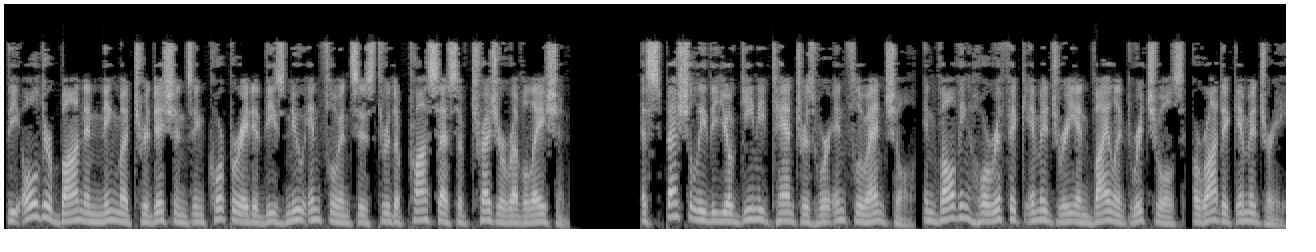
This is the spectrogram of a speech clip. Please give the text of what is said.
The older Bon and Nyingma traditions incorporated these new influences through the process of treasure revelation. Especially the Yogini Tantras were influential, involving horrific imagery and violent rituals, erotic imagery,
